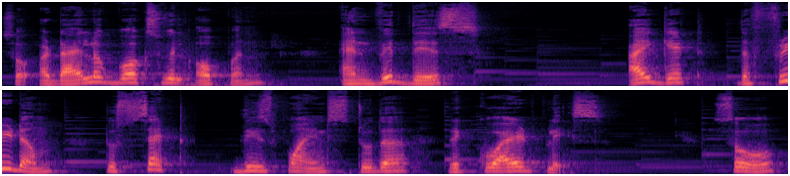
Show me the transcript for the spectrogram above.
so a dialog box will open and with this I get the freedom to set these points to the required place. So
